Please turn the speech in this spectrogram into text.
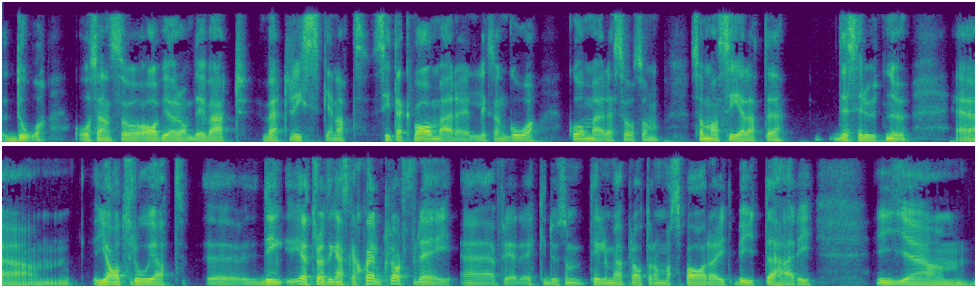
då. Och sen så avgöra om det är värt, värt risken att sitta kvar med det eller liksom gå, gå med det så som, som man ser att det, det ser ut nu. Eh, jag tror ju att eh, det, jag tror att det är ganska självklart för dig eh, Fredrik, du som till och med pratar om att spara ditt byte här i, i um,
